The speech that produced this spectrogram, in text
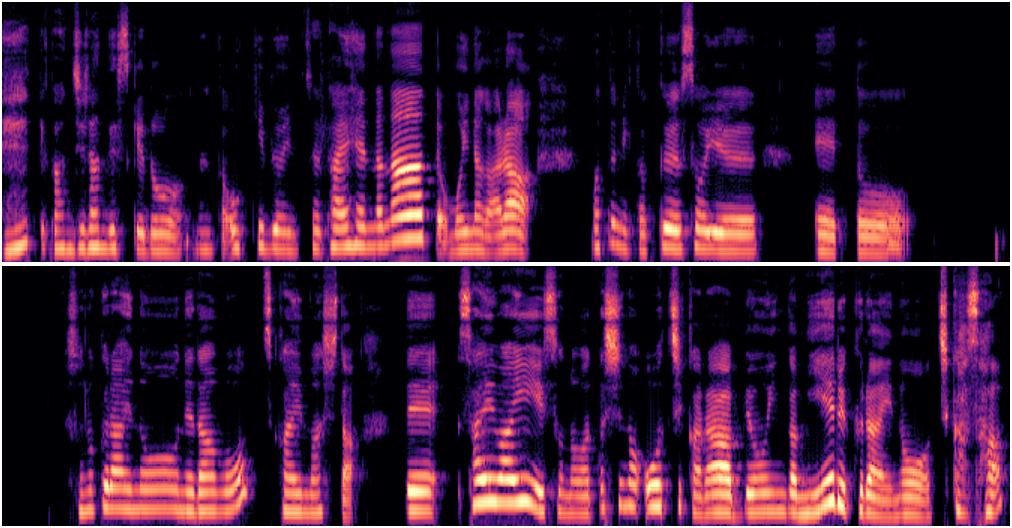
えー、って感じなんですけど、なんか大きい病院って大変だなって思いながら、まあ、とにかくそういう、えっ、と、そのくらいの値段を使いました。で、幸い、その私のお家から病院が見えるくらいの近さ、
